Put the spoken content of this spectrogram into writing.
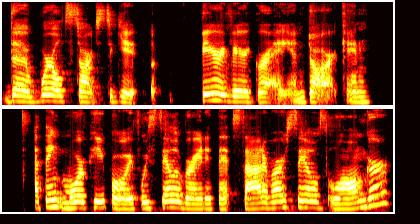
the world starts to get uh, very, very gray and dark. And I think more people, if we celebrated that side of ourselves longer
